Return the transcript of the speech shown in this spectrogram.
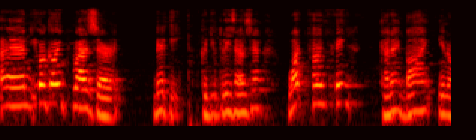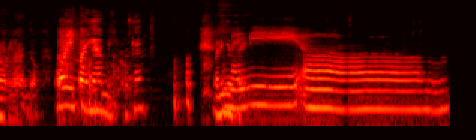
And you're going to answer, Betty, could you please answer? What fun thing can I buy in Orlando or in Miami? Okay. What do you think? Maybe um,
